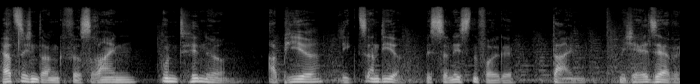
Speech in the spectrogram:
Herzlichen Dank fürs Rein und Hinhören. Ab hier liegt's an dir. Bis zur nächsten Folge. Dein Michael Serve.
